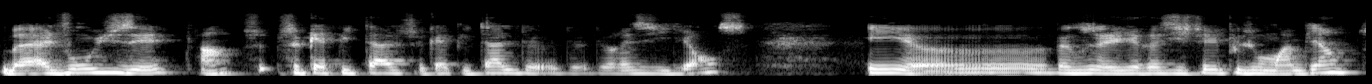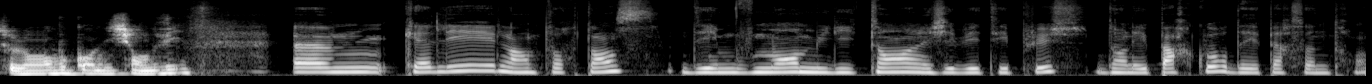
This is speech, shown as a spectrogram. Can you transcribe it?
bah, elles vont user hein, ce, capital, ce capital de, résilience. Et euh, bah, vous allez y résister plus ou moins bien selon vos conditions de vie. Euh, quelle est l'importance des mouvements militants LGBT+ dans les parcours des personnes trans?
